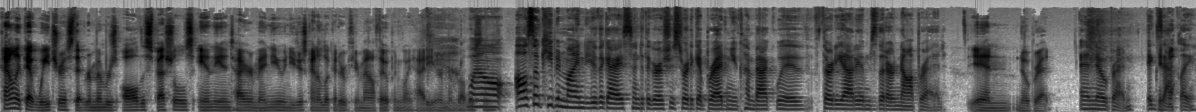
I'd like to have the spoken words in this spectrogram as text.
Kind of like that waitress that remembers all the specials and the entire menu, and you just kind of look at her with your mouth open, going, How do you remember all this? Well, also keep in mind you're the guy sent to the grocery store to get bread, and you come back with 30 items that are not bread And no bread. and no bread. Exactly.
